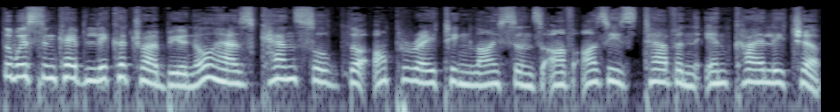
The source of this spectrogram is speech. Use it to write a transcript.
The Western Cape Liquor Tribunal has cancelled the operating license of Osi's Tavern in Khayelitsha.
